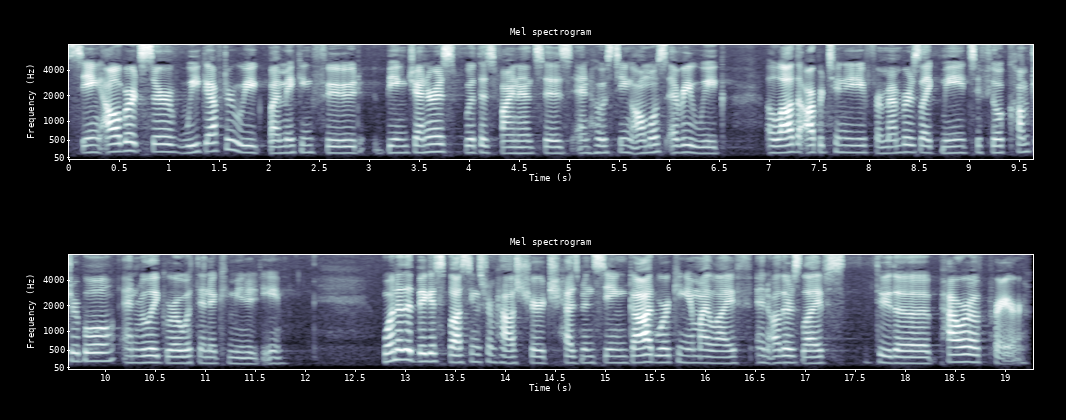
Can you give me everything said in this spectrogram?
Seeing Albert serve week after week by making food, being generous with his finances, and hosting almost every week allowed the opportunity for members like me to feel comfortable and really grow within a community. One of the biggest blessings from House Church has been seeing God working in my life and others' lives through the power of prayer.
